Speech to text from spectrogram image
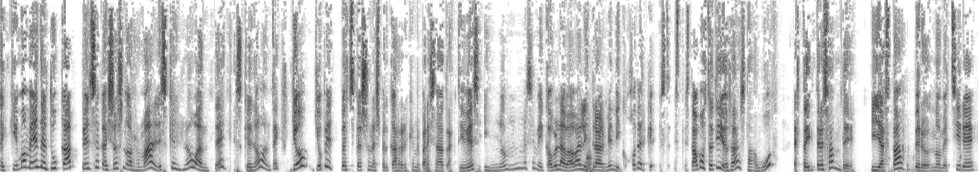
en quin moment del teu cap que això és normal? És que no ho entenc, és que no ho entenc. Jo, jo ve- veig persones per carrer que me pareixen atractives i no me se me cau la baba literalment. Dic, joder, que est- est- està bo este tío, ¿sabes? Està, uf, està interessante. I ja està, però no me xire,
